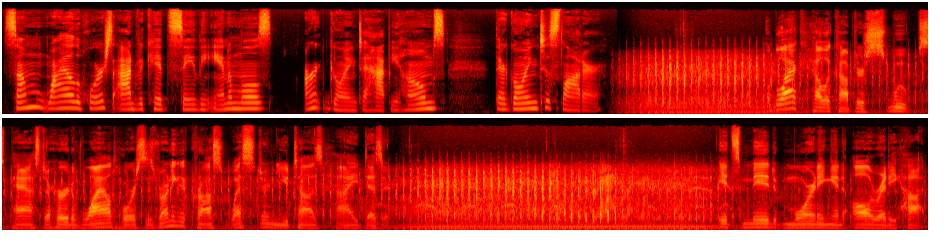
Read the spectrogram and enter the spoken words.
some wild horse advocates say the animals aren't going to happy homes, they're going to slaughter black helicopter swoops past a herd of wild horses running across western Utah's high desert. It's mid morning and already hot.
